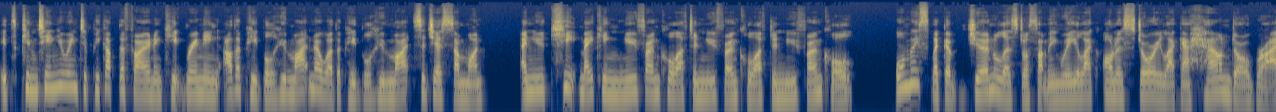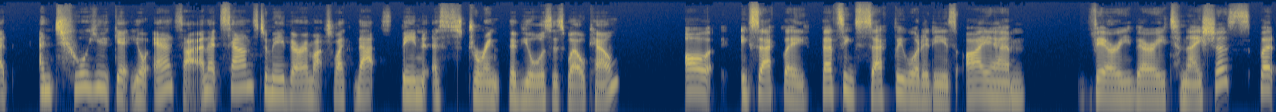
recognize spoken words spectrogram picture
It's continuing to pick up the phone and keep ringing other people who might know other people who might suggest someone. And you keep making new phone call after new phone call after new phone call almost like a journalist or something where you're like on a story like a hound dog, right? Until you get your answer. And it sounds to me very much like that's been a strength of yours as well, Kel. Oh, exactly. That's exactly what it is. I am very, very tenacious, but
